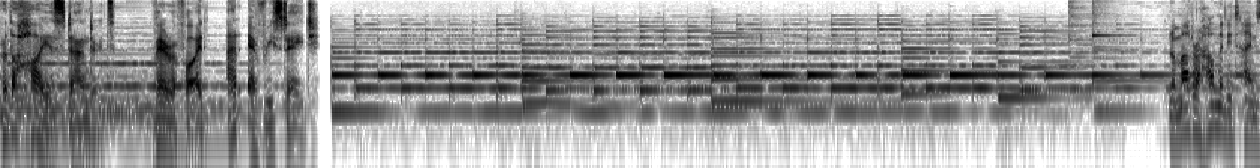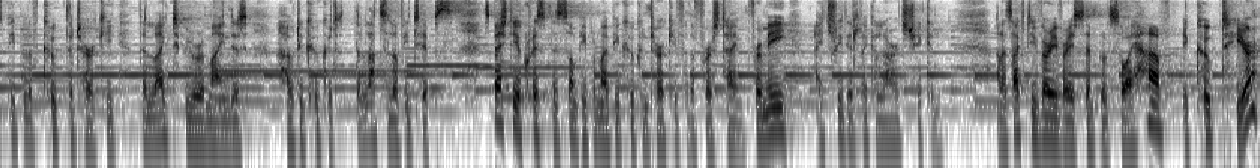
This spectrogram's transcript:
for the highest standards, verified at every stage. No matter how many times people have cooked the turkey, they like to be reminded how to cook it. There are lots of lovely tips. Especially at Christmas, some people might be cooking turkey for the first time. For me, I treat it like a large chicken. And it's actually very, very simple. So I have it cooked here.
